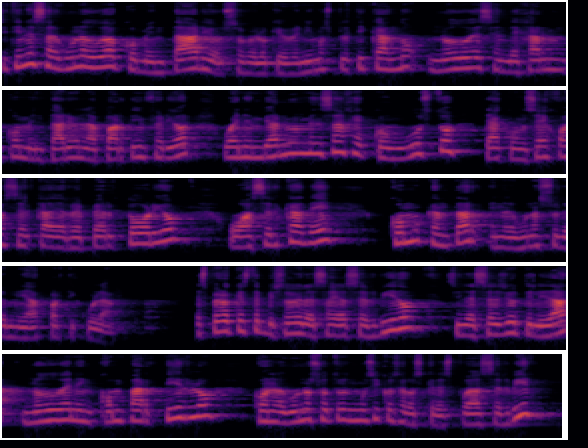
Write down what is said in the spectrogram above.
Si tienes alguna duda o comentario sobre lo que venimos platicando, no dudes en dejarme un comentario en la parte inferior o en enviarme un mensaje. Con gusto te aconsejo acerca de repertorio o acerca de cómo cantar en alguna solemnidad particular. Espero que este episodio les haya servido. Si les es de utilidad, no duden en compartirlo con algunos otros músicos a los que les pueda servir.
